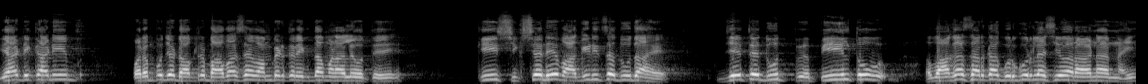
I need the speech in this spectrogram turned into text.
या ठिकाणी परमपूज्य डॉक्टर बाबासाहेब आंबेडकर एकदा म्हणाले होते की शिक्षण हे वाघिणीचं दूध आहे. जे ते दूध पिईल तो वाघासारखा गुरगुरल्याशिवाय राहणार नाही.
